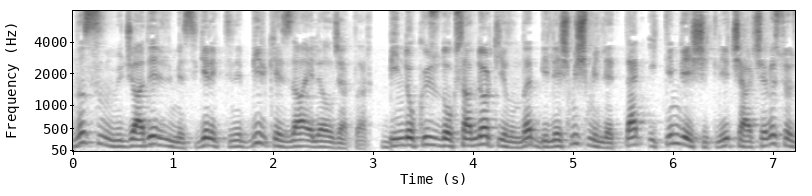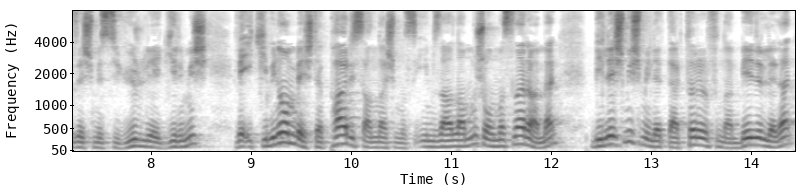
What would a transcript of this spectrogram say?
nasıl mücadele edilmesi gerektiğini bir kez daha ele alacaklar. 1994 yılında Birleşmiş Milletler İklim Değişikliği Çerçeve Sözleşmesi yürürlüğe girmiş ve 2015'te Paris Anlaşması imzalanmış olmasına rağmen Birleşmiş Milletler tarafından belirlenen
